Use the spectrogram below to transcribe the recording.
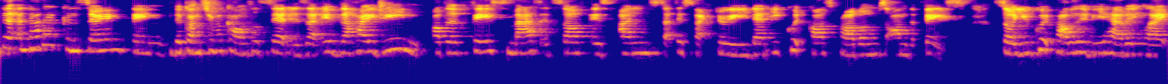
the, another concerning thing the Consumer Council said is that if the hygiene of the face mask itself is unsatisfactory, then it could cause problems on the face. So you could probably be having like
